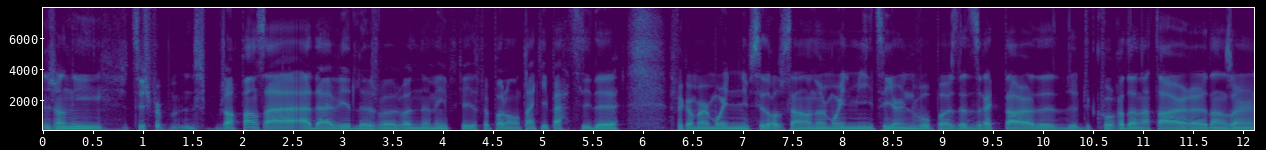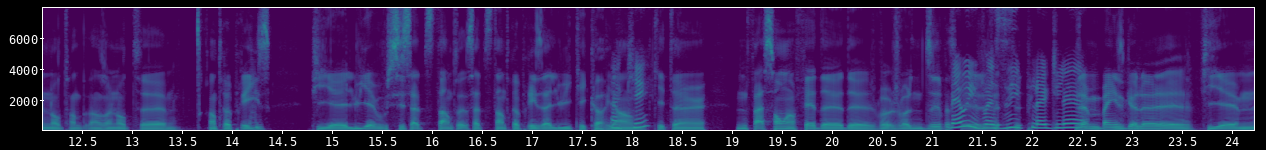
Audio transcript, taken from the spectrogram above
j'en ai, tu sais, je peux, j'en repense à, à David, là, je vais, je vais le nommer, parce qu'il fait pas longtemps qu'il est parti de, ça fait comme un mois et demi, c'est drôle, c'est en un mois et demi, tu sais, il y a un nouveau poste de directeur, de, de- de coordonnateur euh, dans un autre, dans une autre euh, entreprise, puis euh, lui, il avait aussi sa petite, entre- sa petite entreprise à lui, qui est Coriandre, qui est un- une façon, en fait, de, de- je, vais, je vais le dire, parce Ben que oui, vas-y, plug-le. J'aime bien ce gars-là. euh, Puis euh,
